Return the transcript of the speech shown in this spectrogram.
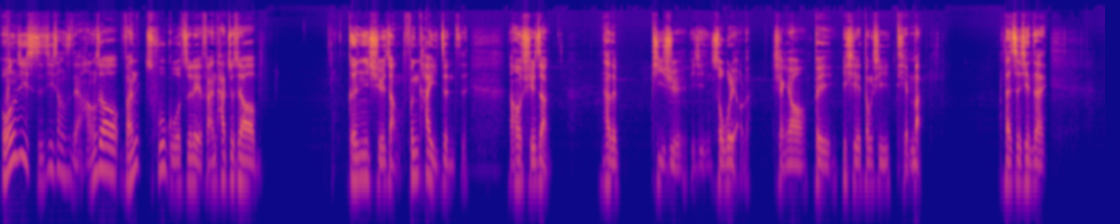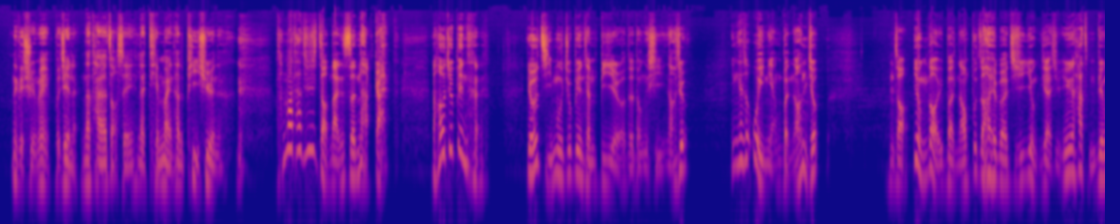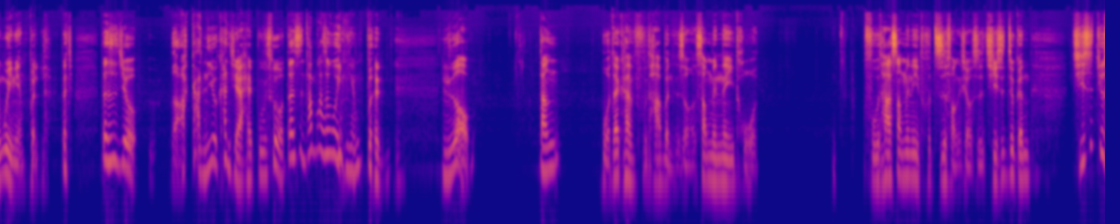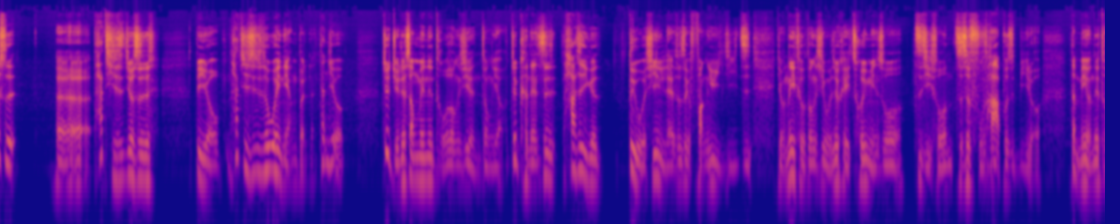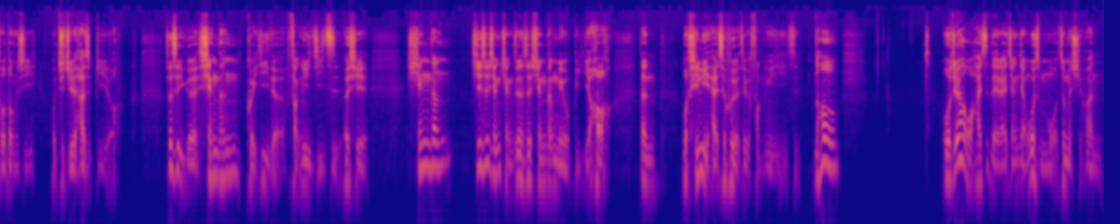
我忘记实际上是怎样，好像是要反正出国之类，反正他就是要跟学长分开一阵子。然后学长他的。屁血已经受不了了，想要被一些东西填满，但是现在那个学妹不见了，那他要找谁来填满他的屁血呢？他妈，他就去找男生啊干，然后就变成有几幕就变成 BL 的东西，然后就应该是喂娘本，然后你就你知道用到一半，然后不知道要不要继续用下去，因为他怎么变喂娘本了？但就但是就啊感觉又看起来还不错，但是他妈是喂娘本。你知道，当我在看扶他本的时候，上面那一坨扶他上面那一坨脂肪消失，其实就跟其实就是呃，他其实就是碧柔，他其实是为娘本人，但就就觉得上面那坨东西很重要，就可能是他是一个对我心里来说是个防御机制，有那坨东西我就可以催眠说自己说这是扶他不是碧柔，但没有那坨东西我就觉得他是碧柔，这是一个相当诡异的防御机制，而且相当其实想想真的是相当没有必要，但我心里还是会有这个防御机制，然后。我觉得我还是得来讲讲为什么我这么喜欢。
